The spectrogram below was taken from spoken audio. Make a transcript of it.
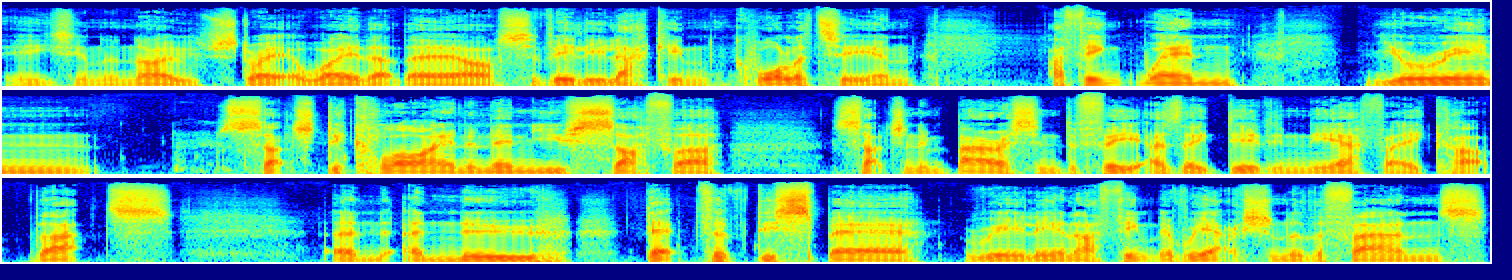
he's going to know straight away that they are severely lacking quality. And I think when you're in such decline and then you suffer such an embarrassing defeat as they did in the FA Cup, that's an, a new depth of despair, really. And I think the reaction of the fans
